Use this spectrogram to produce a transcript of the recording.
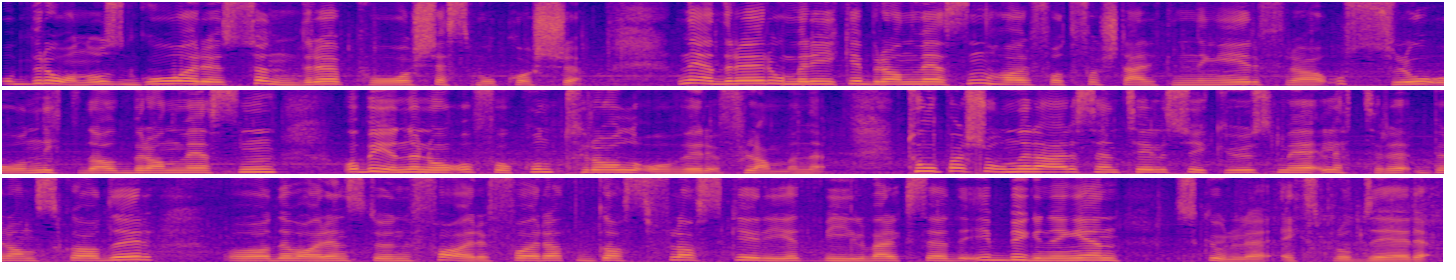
Og Brånås gård Søndre på Skedsmokorset. Nedre Romerike brannvesen har fått forsterkninger fra Oslo og Nittedal brannvesen, og begynner nå å få kontroll over flammene. To personer er sendt til sykehus med lettere brannskader, og det var en stund fare for at gassflasker i et bilverksted i bygningen skulle eksplodere.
